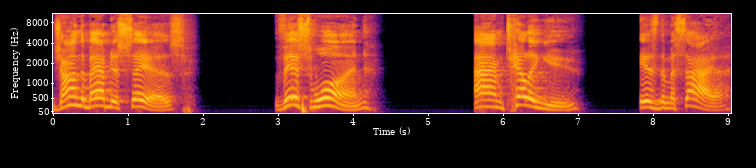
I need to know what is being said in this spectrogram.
John the Baptist says, This one I'm telling you is the Messiah,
